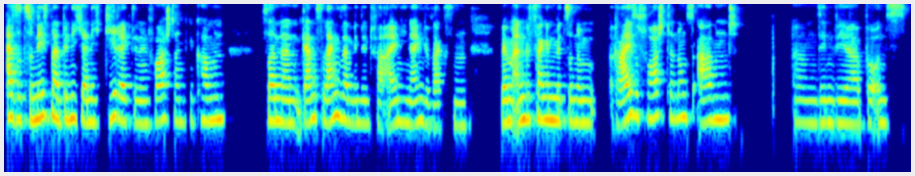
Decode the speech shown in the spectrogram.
Also zunächst mal bin ich ja nicht direkt in den Vorstand gekommen, sondern ganz langsam in den Verein hineingewachsen. Wir haben angefangen mit so einem Reisevorstellungsabend, ähm, den wir bei uns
